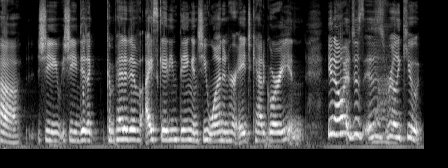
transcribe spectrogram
Uh, she she did a competitive ice skating thing and she won in her age category and you know it just is really cute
